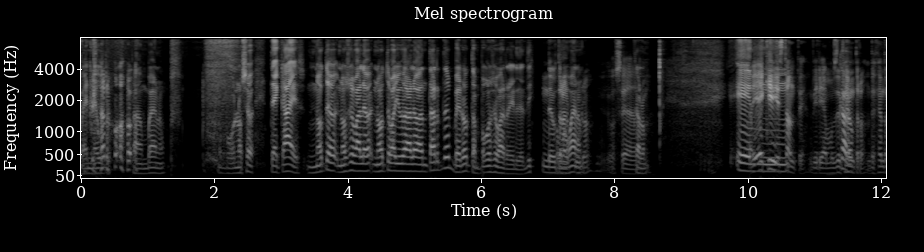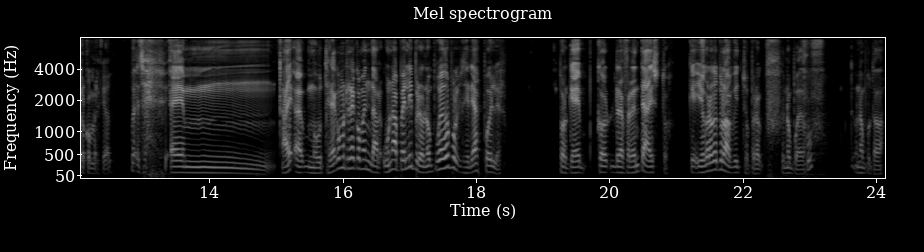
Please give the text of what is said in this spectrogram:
Va en neutro. Claro. En plan, bueno, pff, pues no sé, te caes, no te, no, se va a, no te va a ayudar a levantarte, pero tampoco se va a reír de ti. Neutral Como, bueno, puro. O sea. Claro. Em, equidistante, diríamos, de claro. centro, de centro comercial. Pues, em, eh, me gustaría recomendar una peli, pero no puedo porque sería spoiler. Porque referente a esto, que yo creo que tú lo has visto, pero uf, no puedo. Uf, Una putada.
